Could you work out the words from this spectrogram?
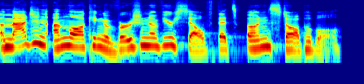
Imagine unlocking a version of yourself that's unstoppable,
